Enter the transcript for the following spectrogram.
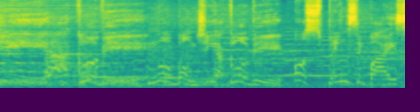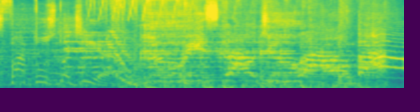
Dia Clube. No Bom Dia Clube, os principais fatos do dia. Luiz Cláudio Alba.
